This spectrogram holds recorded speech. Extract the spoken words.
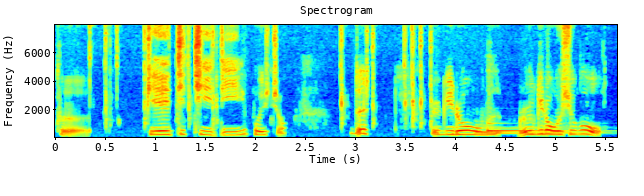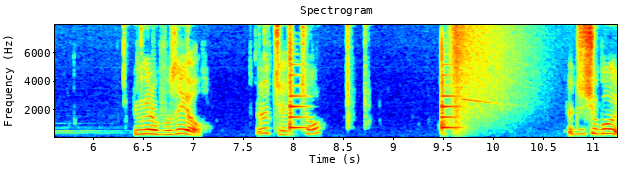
그 BATTD 보이죠? 근데 여기로 오- 여기로 오시고 여기를 보세요. 이 제스처 해주시고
